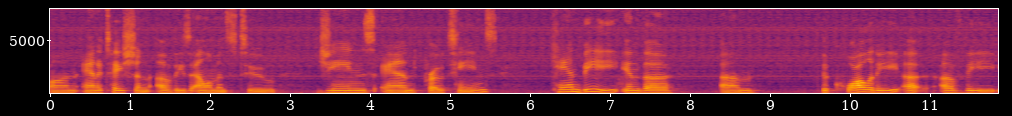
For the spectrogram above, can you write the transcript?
on annotation of these elements to genes and proteins can be in the, um, the quality uh, of the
